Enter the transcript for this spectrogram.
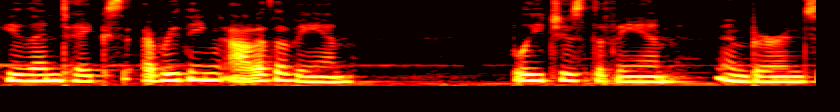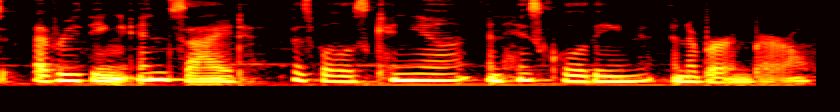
He then takes everything out of the van, bleaches the van, and burns everything inside, as well as Kenia and his clothing, in a burn barrel.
